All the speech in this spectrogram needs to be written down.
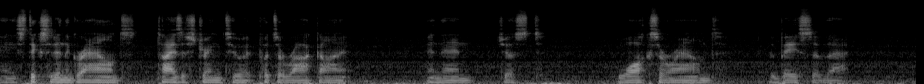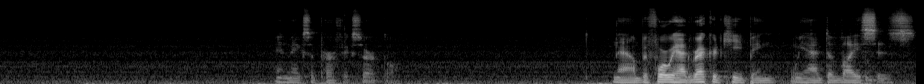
and he sticks it in the ground ties a string to it, puts a rock on it, and then just walks around the base of that and makes a perfect circle. Now, before we had record keeping, we had devices.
